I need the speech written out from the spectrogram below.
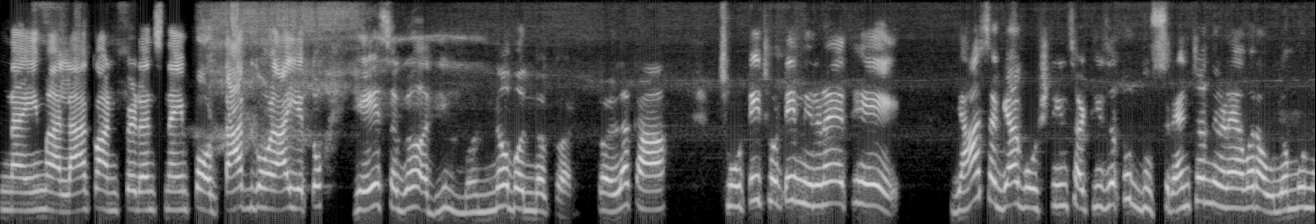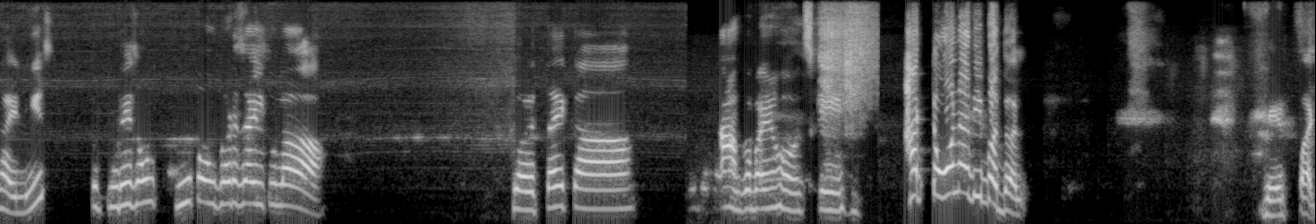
नाही मला कॉन्फिडन्स नाही पोटात गोळा येतो. हे सगळं आधी म्हणणं बंद कर. कळलं का? छोटे छोटे निर्णय आहेत हे. या सगळ्या गोष्टींसाठी जर तू दुसऱ्यांच्या निर्णयावर अवलंबून राहिलीस तर पुढे जाऊन खूप अवघड जाईल तुला. कळतंय का? अगं बाई होच की. हा टोन आधी बदल. वेळपट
